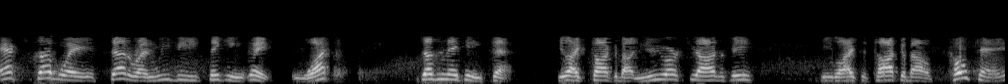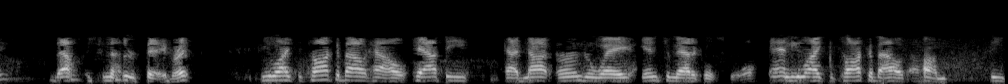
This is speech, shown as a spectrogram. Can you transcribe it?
X subway, et cetera, and we'd be thinking, wait, what? Doesn't make any sense. He likes to talk about New York geography. He likes to talk about cocaine. That was another favorite. He liked to talk about how Cathy had not earned her way into medical school, and he liked to talk about um, the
